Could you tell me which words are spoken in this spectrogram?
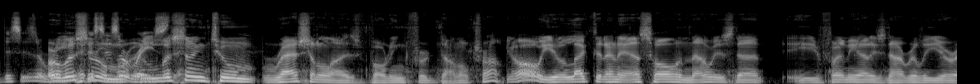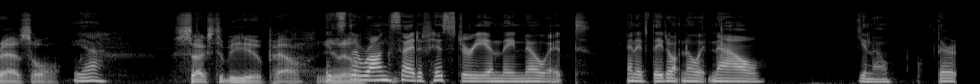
this is a Or race. listen this to is a him, race thing. listening to him rationalize voting for Donald Trump. Oh, you elected an asshole, and now he's not. You're finding out he's not really your asshole. yeah. Sucks to be you, pal. You It's know? the wrong side of history, and they know it. And if they don't know it now, you know, they're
